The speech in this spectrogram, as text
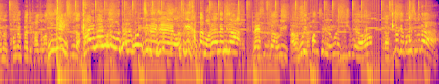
저는 터널까지 가져가서 하겠습니다. 가위바위보도 못하는 펀치를 이제 어떻게 갖다 버려야 됩니다. 네. 좋습니다. 우리 가봅시다. 우리 펀치를 응원해 주시고요. 자, 시작해 보겠습니다.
